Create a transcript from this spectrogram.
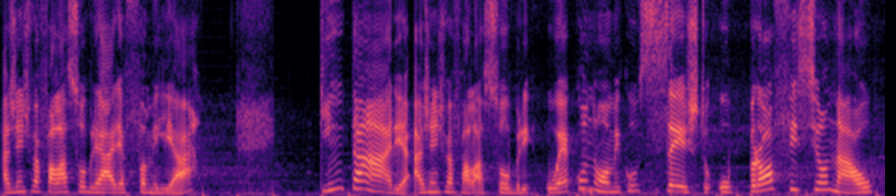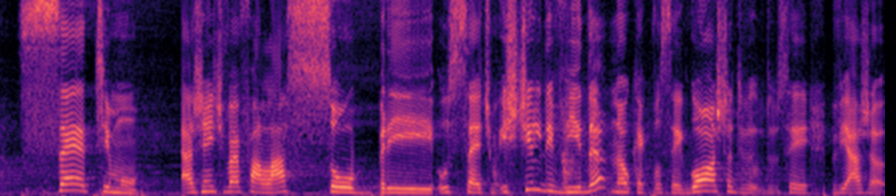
A gente vai falar sobre a área familiar, Quinta área, a gente vai falar sobre o econômico. Sexto, o profissional. Sétimo, a gente vai falar sobre o sétimo, estilo de vida, né? o que é que você gosta, você viaja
